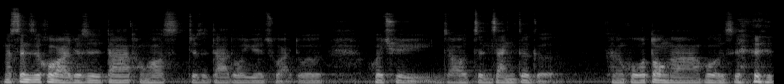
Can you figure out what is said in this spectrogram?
那甚至后来就是大家同好，就是大家都约出来，都会去你知道征战各个可能活动啊，或者是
